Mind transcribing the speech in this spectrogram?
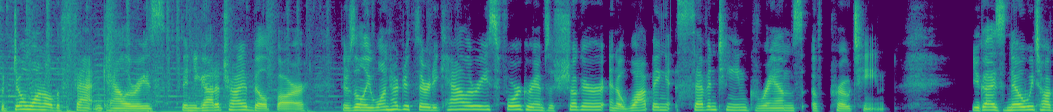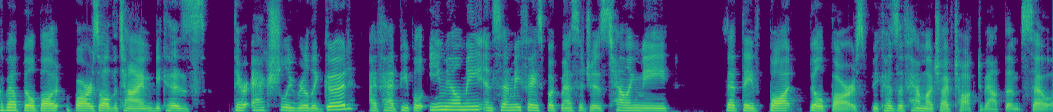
but don't want all the fat and calories? Then you got to try a Built Bar. There's only 130 calories, 4 grams of sugar, and a whopping 17 grams of protein. You guys know we talk about Built Bar- Bars all the time because they're actually really good. I've had people email me and send me Facebook messages telling me that they've bought Built Bars because of how much I've talked about them. So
